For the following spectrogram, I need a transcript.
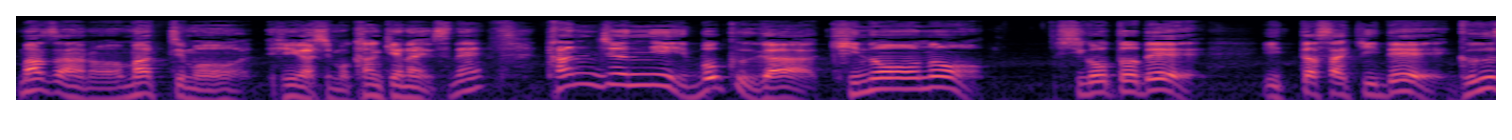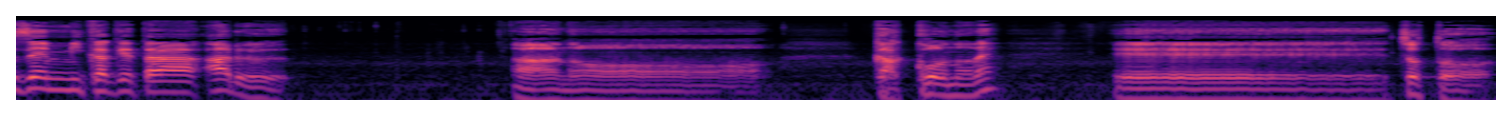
まずあの、マッチも東も関係ないですね。単純に僕が昨日の仕事で行った先で偶然見かけたある、あのー学校のね、えー、ちょっと、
